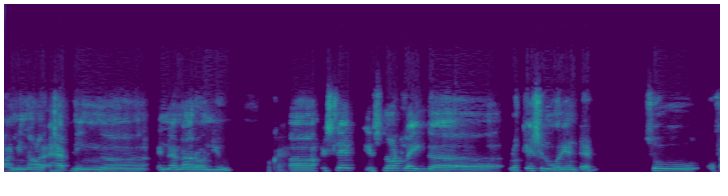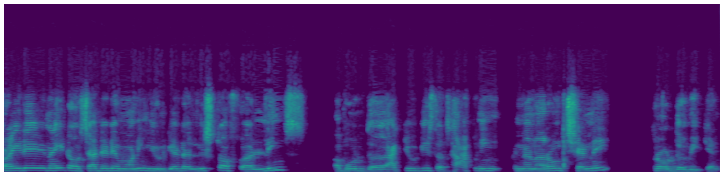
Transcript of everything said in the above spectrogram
i mean are happening uh, in and around you. Okay. uh, it's like it's not like uh, location oriented. So friday night or saturday morning you'll get a list of uh, links about the activities that's happening in and around chennai throughout the weekend.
